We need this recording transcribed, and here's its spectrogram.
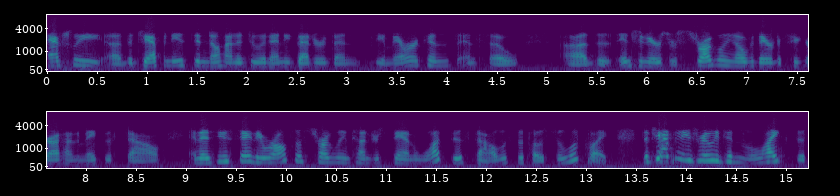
Actually, uh, the Japanese didn't know how to do it any better than the Americans, and so uh, the engineers were struggling over there to figure out how to make this doll. And as you say, they were also struggling to understand what this doll was supposed to look like. The Japanese really didn't like this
